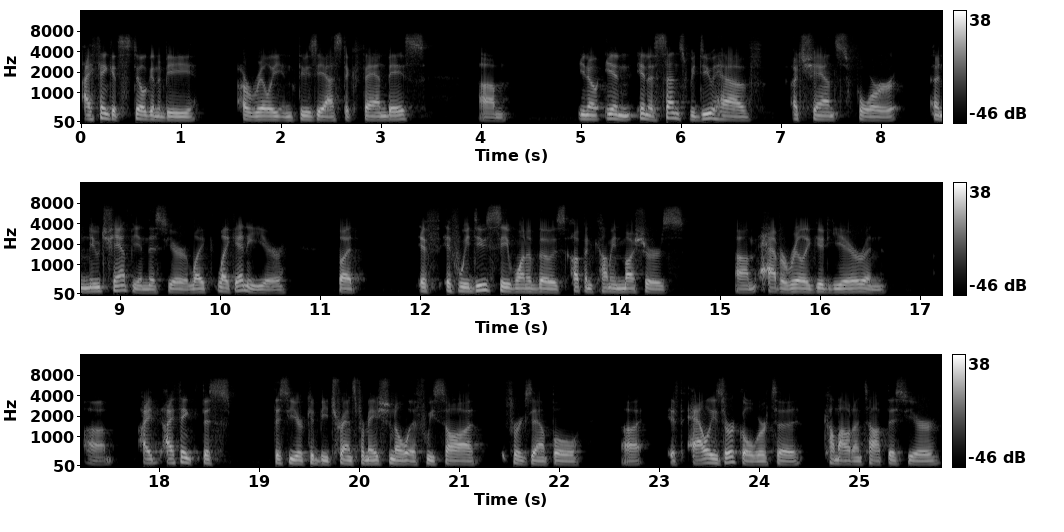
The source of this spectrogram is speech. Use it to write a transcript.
I think it's still going to be a really enthusiastic fan base. Um, you know, in in a sense, we do have a chance for a new champion this year, like like any year. But if if we do see one of those up and coming mushers um, have a really good year, and um, I, I think this this year could be transformational if we saw, for example, uh, if Aliy Zirkle were to come out on top this year.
